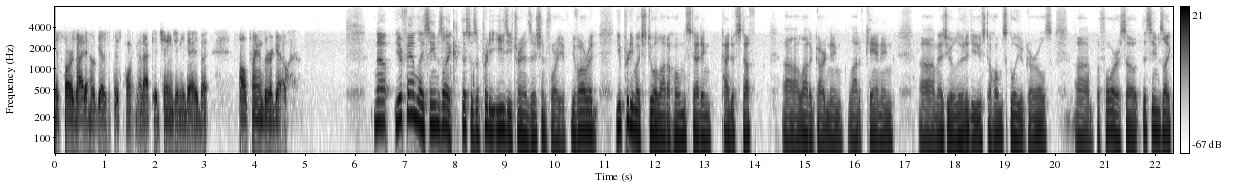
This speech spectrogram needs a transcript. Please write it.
as far as Idaho goes at this point. Now, that could change any day, but all plans are a go. Now, your family seems like this was a pretty easy transition for you. You've already, you pretty much do a lot of homesteading kind of stuff, uh, a lot of gardening, a lot of canning. Um, as you alluded, you used to homeschool your girls uh, before. So this seems like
